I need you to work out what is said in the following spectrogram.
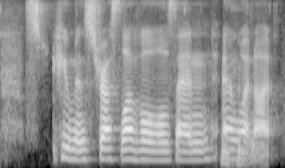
human stress levels and mm-hmm. and whatnot.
